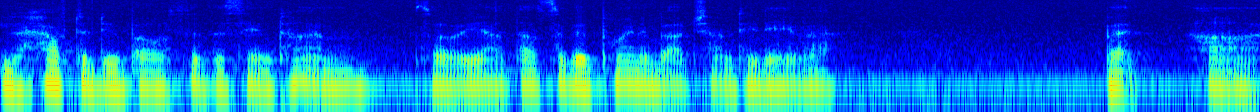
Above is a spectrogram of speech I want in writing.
you have to do both at the same time. So yeah, that's a good point about Shantideva. But uh,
